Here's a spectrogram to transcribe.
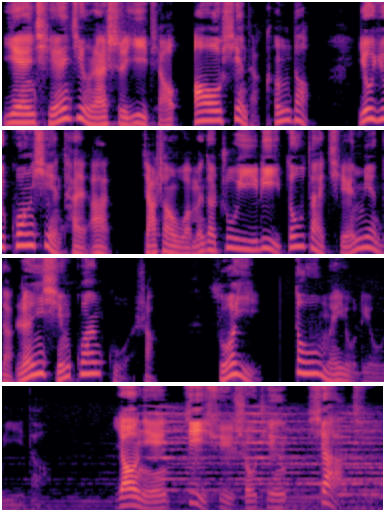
眼前竟然是一条凹陷的坑道，由于光线太暗，加上我们的注意力都在前面的人形棺椁上，所以都没有留意到。邀您继续收听下集。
